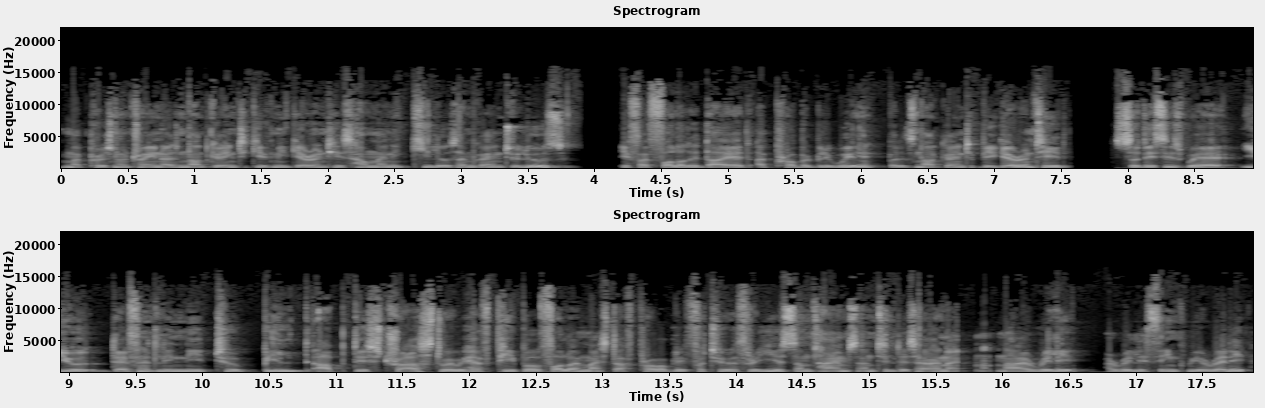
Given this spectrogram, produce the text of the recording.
my personal trainer is not going to give me guarantees how many kilos I'm going to lose. If I follow the diet, I probably will, but it's not going to be guaranteed. So this is where you definitely need to build up this trust where we have people following my stuff probably for two or three years sometimes until they say, and I, now I really, I really think we are ready.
